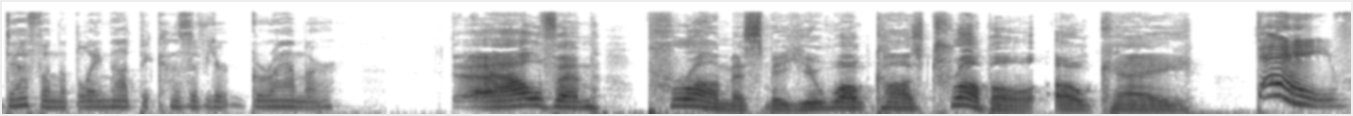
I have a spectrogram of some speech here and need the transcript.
definitely not because of your grammar. Alvin, promise me you won't cause trouble, okay? Dave,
